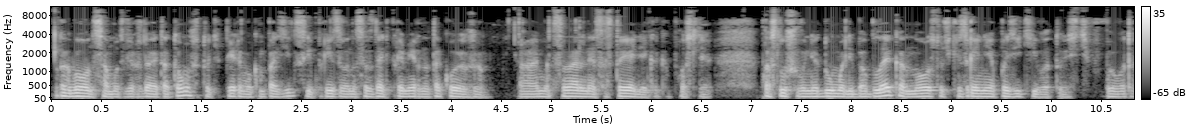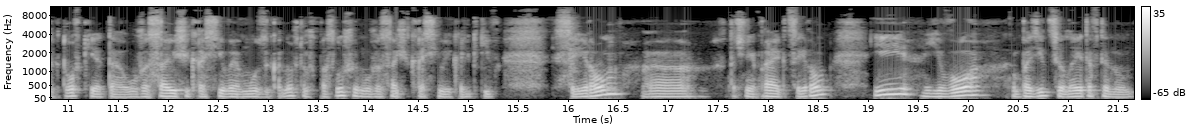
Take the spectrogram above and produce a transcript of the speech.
как бы он сам утверждает о том, что теперь его композиции призваны создать примерно такое же эмоциональное состояние, как и после прослушивания Дума либо Блэка, но с точки зрения позитива. То есть в его трактовке это ужасающе красивая музыка. Ну что ж, послушаем ужасающе красивый коллектив Сейром, а, точнее проект Сейром, и его композицию Late Afternoon.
